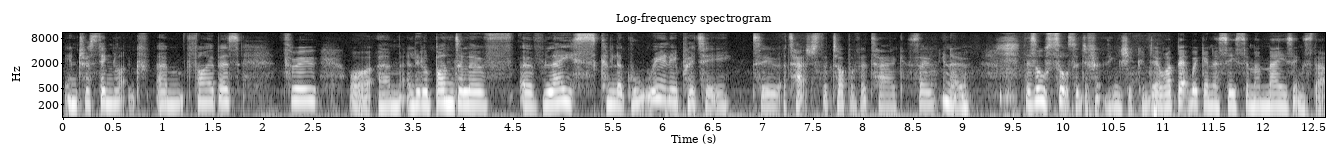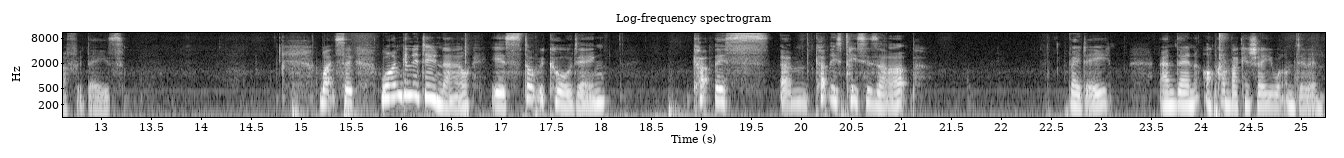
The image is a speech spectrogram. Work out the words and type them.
interesting like um, fibres through or um, a little bundle of, of lace can look really pretty to attach to the top of a tag so you know there's all sorts of different things you can do I bet we're going to see some amazing stuff with these right so what I'm going to do now is stop recording cut this um, cut these pieces up ready and then I'll come back and show you what I'm doing.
